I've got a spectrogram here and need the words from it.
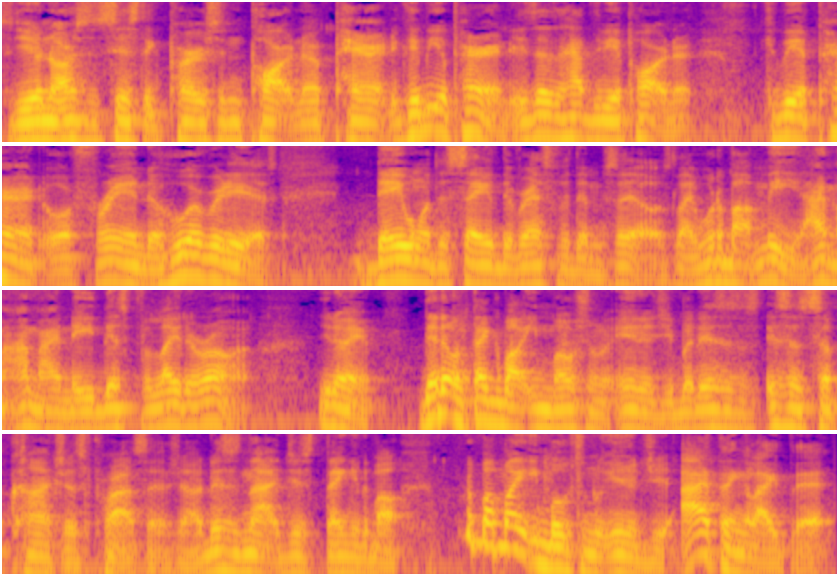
So you're a narcissistic person, partner, parent. It could be a parent. It doesn't have to be a partner. It could be a parent or a friend or whoever it is. They want to save the rest for themselves. Like, what about me? I, I might need this for later on. You know, they don't think about emotional energy, but this is it's a subconscious process, y'all. This is not just thinking about what about my emotional energy. I think like that.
